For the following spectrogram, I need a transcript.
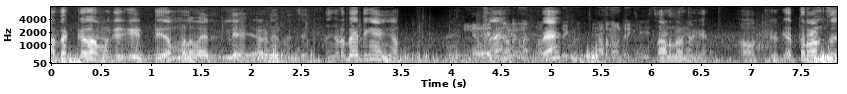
അതൊക്കെ നമുക്ക് കിട്ടി. നമ്മൾ വരില്ലേ എവിടെ നിങ്ങളുടെ ബാറ്റിംഗ് കഴിഞ്ഞോ? ഏ? നടന്നോണ്ടിരിക്കുക. ഓക്കെ ഓക്കെ എത്ര റൺസ്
